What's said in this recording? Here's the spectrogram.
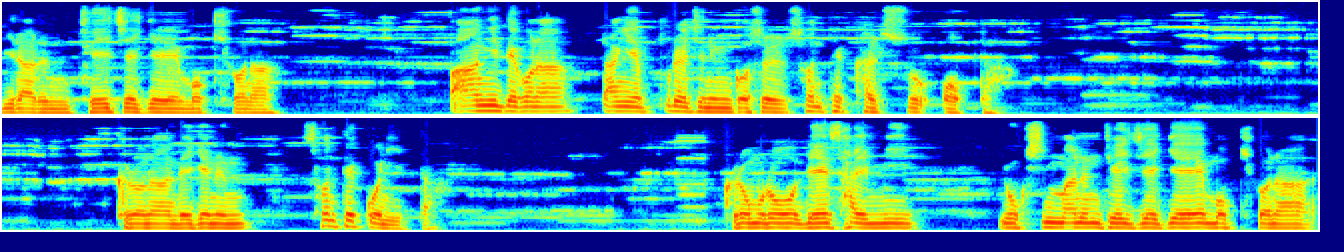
미랄은 돼지에게 먹히거나 빵이 되거나 땅에 뿌려지는 것을 선택할 수 없다. 그러나 내게는 선택권이 있다. 그러므로 내 삶이 욕심 많은 돼지에게 먹히거나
